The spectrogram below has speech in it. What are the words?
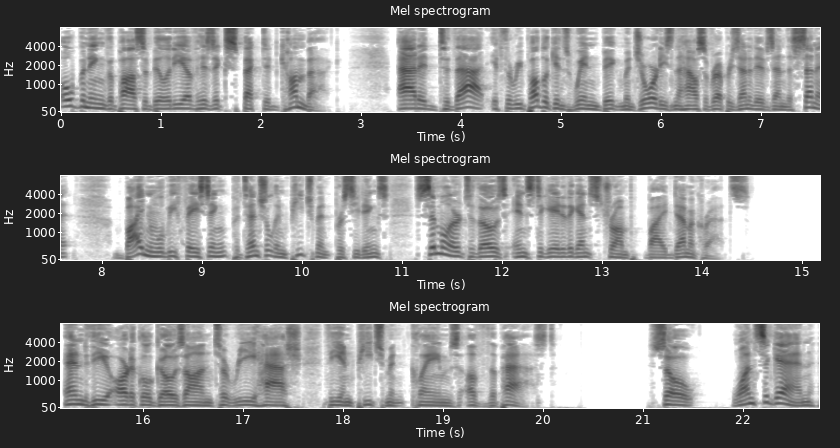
opening the possibility of his expected comeback. added to that, if the Republicans win big majorities in the House of Representatives and the Senate, Biden will be facing potential impeachment proceedings similar to those instigated against Trump by Democrats. And the article goes on to rehash the impeachment claims of the past. So, once again,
